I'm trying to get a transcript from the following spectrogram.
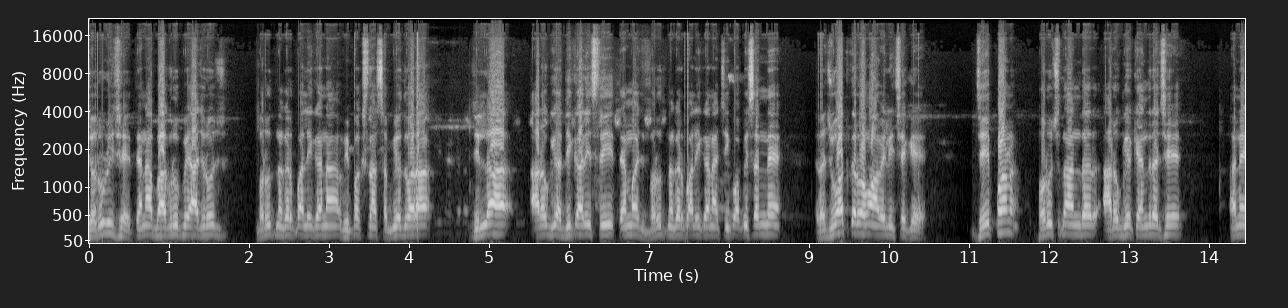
જરૂરી છે. તેના ભાગરૂપે આજરોજ ભરૂચ નગરપાલિકાના વિપક્ષના સભ્યો દ્વારા જિલ્લા આરોગ્ય અધિકારી શ્રી તેમજ ભરૂચ નગરપાલિકાના ચીફ ઓફિસરને રજૂઆત કરવામાં આવેલી છે કે જે પણ ભરૂચના અંદર આરોગ્ય કેન્દ્ર છે અને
